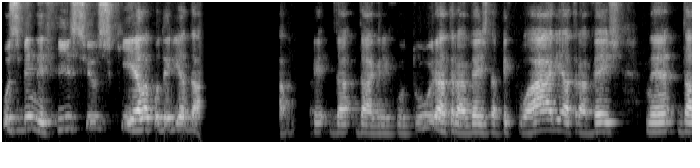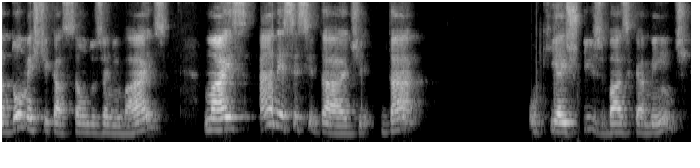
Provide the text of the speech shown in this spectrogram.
os benefícios que ela poderia dar. Da, da agricultura, através da pecuária, através né, da domesticação dos animais, mas a necessidade da o que é X, basicamente,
